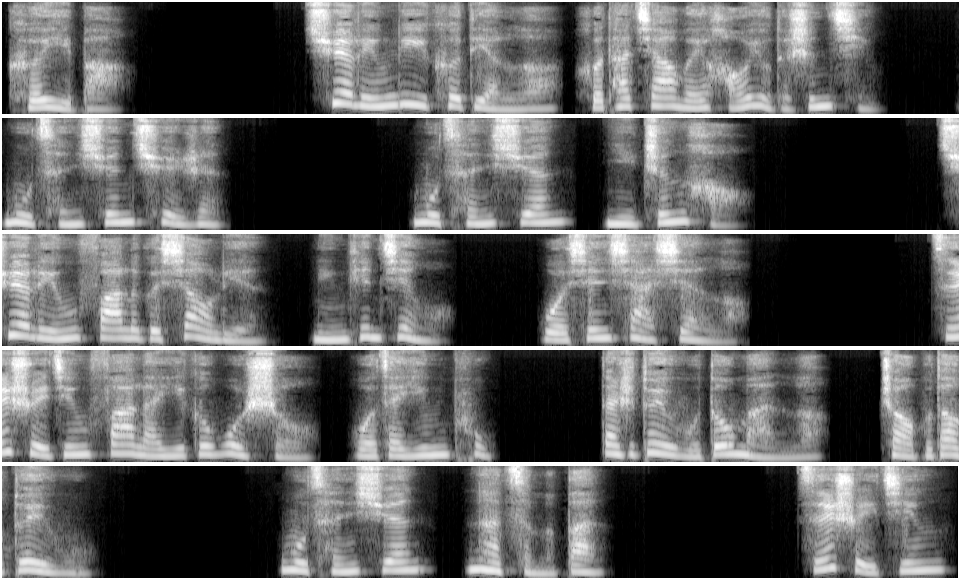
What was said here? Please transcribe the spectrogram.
可以吧？雀灵立刻点了和他加为好友的申请。穆岑轩确认。穆岑轩，你真好。雀灵发了个笑脸，明天见哦，我先下线了。紫水晶发来一个握手，我在鹰铺，但是队伍都满了，找不到队伍。穆岑轩，那怎么办？紫水晶，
